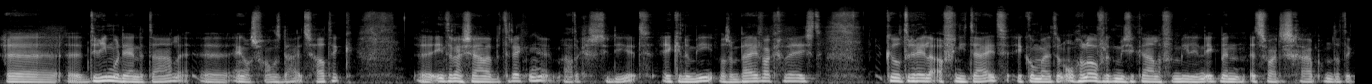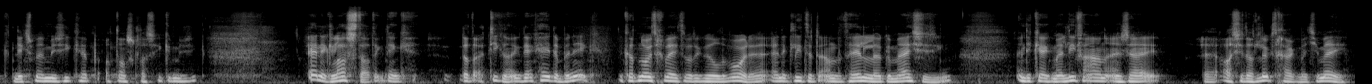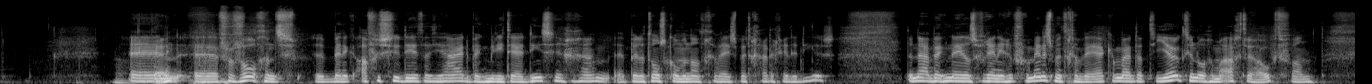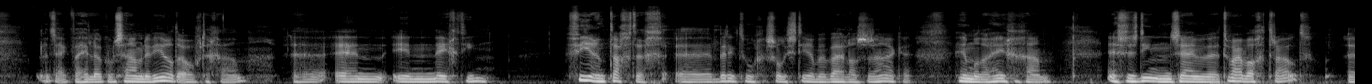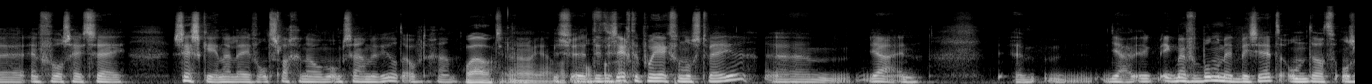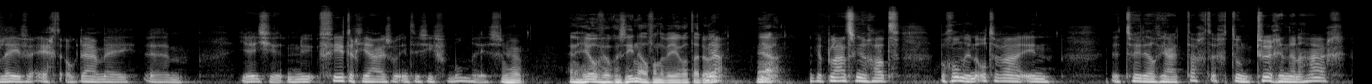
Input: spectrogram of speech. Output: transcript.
Uh, uh, drie moderne talen, uh, Engels, Frans, Duits had ik. internationale betrekkingen had ik gestudeerd. Economie was een bijvak geweest culturele affiniteit. Ik kom uit een ongelooflijk muzikale familie. En ik ben het zwarte schaap omdat ik niks met muziek heb. Althans klassieke muziek. En ik las dat. Ik denk, dat artikel. Ik denk, hé, hey, daar ben ik. Ik had nooit geweten wat ik wilde worden. En ik liet het aan dat hele leuke meisje zien. En die keek mij lief aan en zei... eh, als je dat lukt, ga ik met je mee. En eh, vervolgens eh, ben ik afgestudeerd dat jaar. Daar ben ik militair dienst ingegaan. Uh, pelotonscommandant geweest bij de Garde Grenadiers. Daarna ben ik Nederlandse Vereniging voor Management gaan werken. Maar dat jeukte nog in mijn achterhoofd van... Het is eigenlijk wel heel leuk om samen de wereld over te gaan. Uh, en in 1984 uh, ben ik toen gesolliciteerd bij Buitenlandse Zaken. Helemaal doorheen gegaan. En sindsdien zijn we... Toen waren we al getrouwd. Uh, en vervolgens heeft zij zes keer in haar leven ontslag genomen om samen de wereld over te gaan. Wauw. Oh, ja, Dus uh, dit is echt een project van ons tweeën. Um, ja, en um, ja, ik, ik, ben verbonden met BZ omdat ons leven echt ook daarmee, um, jeetje, nu 40 jaar zo intensief verbonden is. Ja. En heel veel gezien al van de wereld daardoor. Ja, ja. ja. ik heb plaatsingen gehad, begonnen in Ottawa in de tweede helft jaren 80, toen terug in Den Haag.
